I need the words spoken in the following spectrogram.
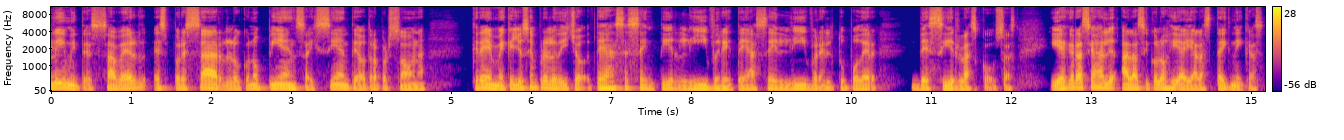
límites, saber expresar lo que uno piensa y siente a otra persona, créeme que yo siempre lo he dicho, te hace sentir libre, te hace libre el tu poder decir las cosas. Y es gracias a la psicología y a las técnicas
